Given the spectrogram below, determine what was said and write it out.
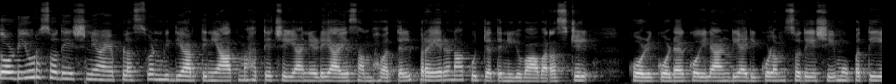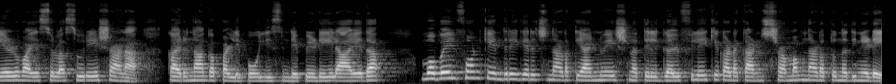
തൊടിയൂർ സ്വദേശിനിയായ പ്ലസ് വൺ വിദ്യാർത്ഥിനി ആത്മഹത്യ ചെയ്യാനിടയായ സംഭവത്തിൽ പ്രേരണാകുറ്റത്തിന് യുവാവ് അറസ്റ്റിൽ. കോഴിക്കോട് കൊയിലാണ്ടി അരിക്കുളം സ്വദേശി മുപ്പത്തിയേഴ് വയസ്സുള്ള സുരേഷാണ് കരുനാഗപ്പള്ളി പോലീസിന്റെ പിടിയിലായത്. മൊബൈൽ ഫോൺ കേന്ദ്രീകരിച്ച് നടത്തിയ അന്വേഷണത്തിൽ ഗൾഫിലേക്ക് കടക്കാൻ ശ്രമം നടത്തുന്നതിനിടെ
